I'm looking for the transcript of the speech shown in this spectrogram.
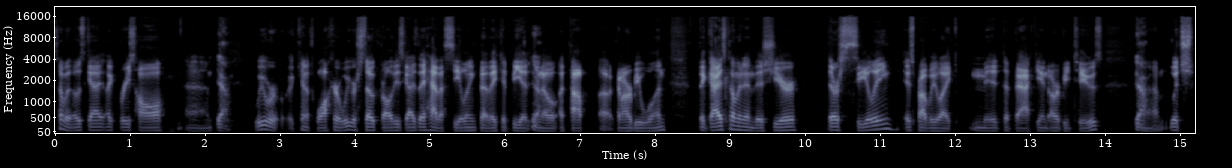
some of those guys, like Breece Hall. Um, yeah, we were Kenneth Walker. We were stoked for all these guys. They had a ceiling that they could be at, yeah. you know, a top uh, an RB one. The guys coming in this year, their ceiling is probably like mid to back end RB twos. Yeah, um, which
